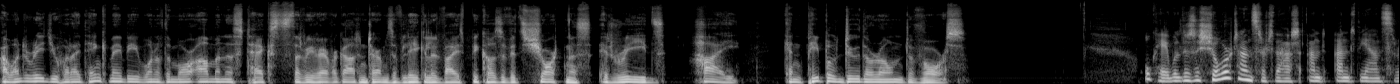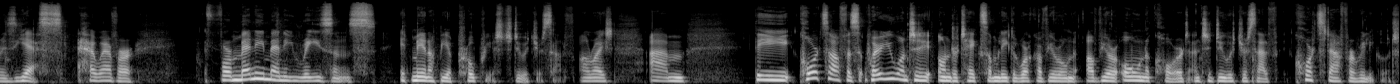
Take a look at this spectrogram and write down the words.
I want to read you what I think may be one of the more ominous texts that we've ever got in terms of legal advice because of its shortness. It reads Hi, can people do their own divorce? Okay, well, there's a short answer to that, and, and the answer is yes. However, for many, many reasons, it may not be appropriate to do it yourself. All right. Um, the court's office where you want to undertake some legal work of your own of your own accord and to do it yourself court staff are really good.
